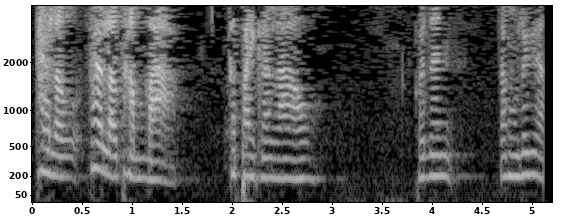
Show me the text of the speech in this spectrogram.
ถ้าเราถ้าเราทำบาปก็ไปกับเรา เพราะนั้นต้องเลือก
